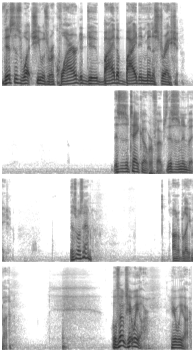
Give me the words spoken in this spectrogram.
this is what she was required to do by the Biden administration. This is a takeover, folks. This is an invasion. This is what's happening. Ought to blow your mind. Well, folks, here we are. Here we are.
